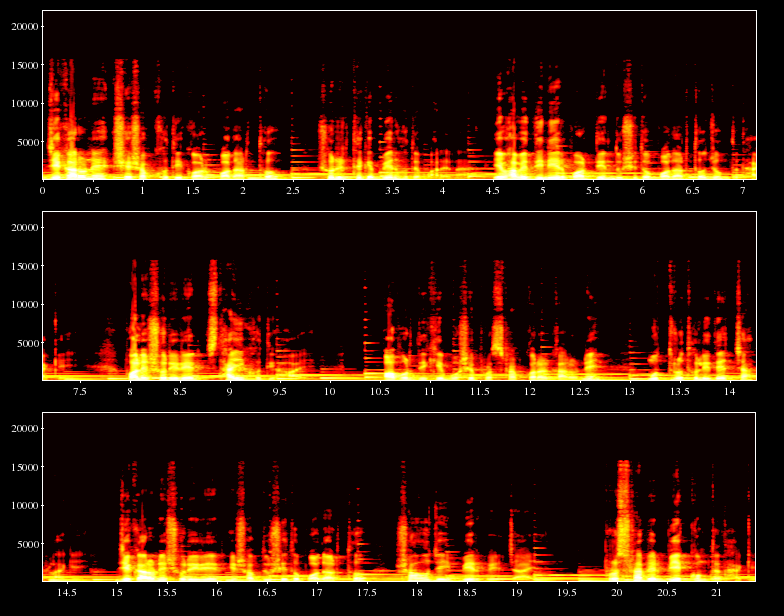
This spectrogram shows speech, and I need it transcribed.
যে কারণে সেসব ক্ষতিকর পদার্থ শরীর থেকে বের হতে পারে না। এভাবে দিনের পর দিন দূষিত পদার্থ জমতে থাকে, ফলে শরীরের স্থায়ী ক্ষতি হয়। অপরদিকে বসে প্রস্রাব করার কারণে মূত্রথলিতে চাপ লাগে। যে কারণে শরীরের এসব দূষিত পদার্থ সহজেই বের হয়ে যায়। প্রস্রাবের বেগ কমতে থাকে।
